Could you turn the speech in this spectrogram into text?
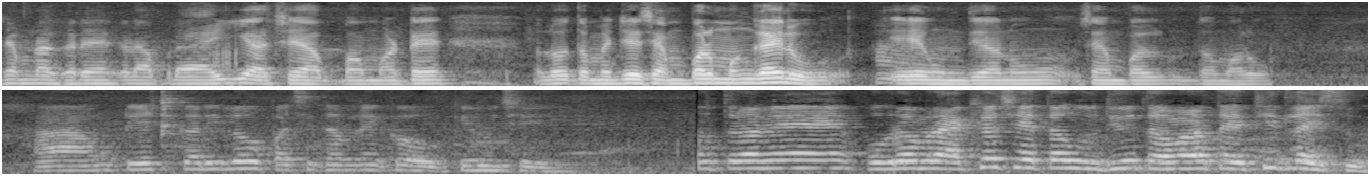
જેમના ઘરે આગળ આપણે આવી ગયા છે આપવા માટે. હલો તમે જે સેમ્પલ મંગાવેલું એ ઊંધિયાનું સેમ્પલ તમારું. હા હું ટેસ્ટ કરી લઉં પછી તમને કહું કેવું છે. પુત્રને પ્રોગ્રામ રાખ્યો છે તો ઉધ્યું તમારે ત્યાંથી જ લઈશું.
